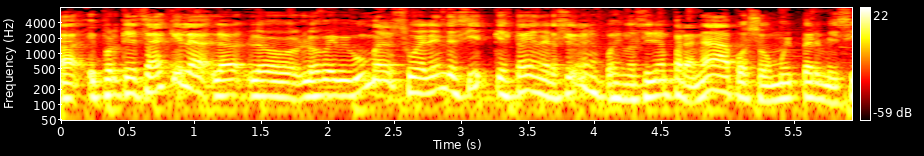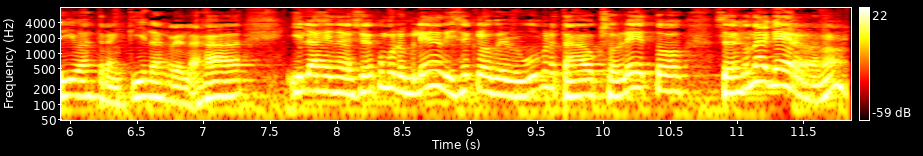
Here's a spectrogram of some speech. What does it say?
ah, y porque sabes que la- la- lo- los baby boomers suelen decir que estas generaciones pues no sirven para nada, pues son muy permisivas, tranquilas, relajadas. Y las generaciones como los millennials dicen que los baby boomers están obsoletos. O sea, es una guerra, ¿no?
